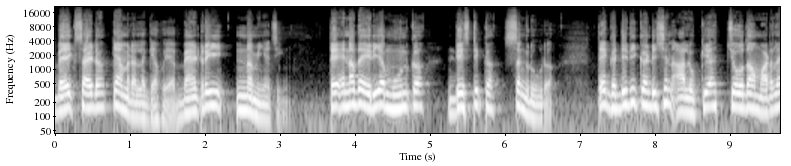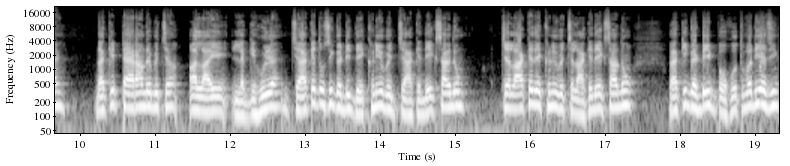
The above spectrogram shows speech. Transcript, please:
ਬੈਕ ਸਾਈਡ ਕੈਮਰਾ ਲੱਗਿਆ ਹੋਇਆ। ਬੈਟਰੀ ਨਵੀਂ ਹੈ ਜੀ। ਤੇ ਇਹਨਾਂ ਦਾ ਏਰੀਆ ਮੂਨਕ ਡਿਸਟ੍ਰਿਕਟ ਸੰਗਰੂਰ। ਤੇ ਗੱਡੀ ਦੀ ਕੰਡੀਸ਼ਨ ਆ ਲੁਕੀ ਆ 14 ਮਾਡਲ ਹੈ ਬਾਕੀ ਟਾਇਰਾਂ ਦੇ ਵਿੱਚ ਅਲਾਈ ਲੱਗੇ ਹੋਏ ਆ। ਜਾ ਕੇ ਤੁਸੀਂ ਗੱਡੀ ਦੇਖਣੀ ਹੋਵੇ, ਜਾ ਕੇ ਦੇਖ ਸਕਦੇ ਹੋ। ਚਲਾ ਕੇ ਦੇਖਣੀ ਹੋਵੇ, ਚਲਾ ਕੇ ਦੇਖ ਸਕਦੇ ਹੋ। ਬਾਕੀ ਗੱਡੀ ਬਹੁਤ ਵਧੀਆ ਜੀ।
